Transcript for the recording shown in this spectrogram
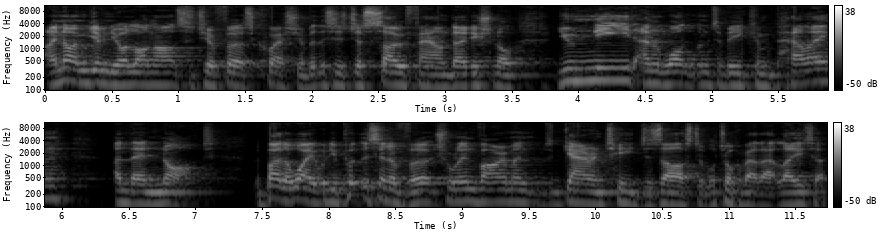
I know I'm giving you a long answer to your first question, but this is just so foundational. You need and want them to be compelling, and they're not. By the way, when you put this in a virtual environment, guaranteed disaster. We'll talk about that later.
